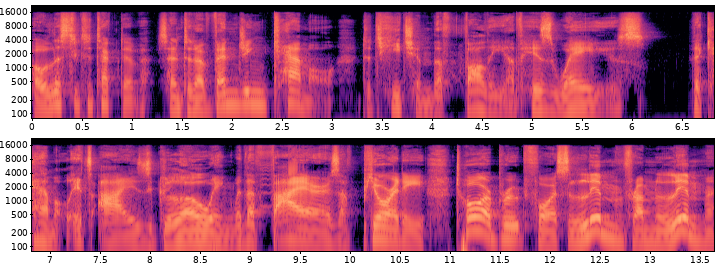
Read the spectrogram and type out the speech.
Holistic Detective sent an avenging camel to teach him the folly of his ways. The camel, its eyes glowing with the fires of purity, tore brute force limb from limb,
